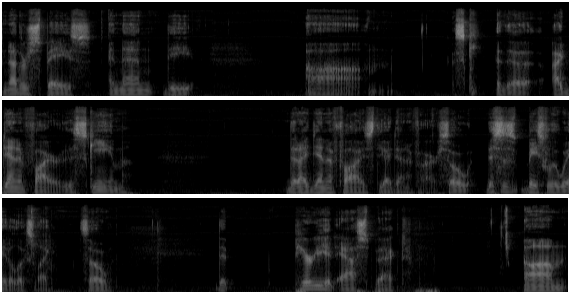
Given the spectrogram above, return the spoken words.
another space, and then the um, the identifier, the scheme that identifies the identifier. So this is basically the way it looks like. So the period aspect, um,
